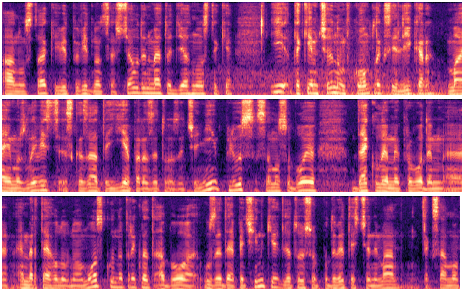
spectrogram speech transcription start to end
анус. Так, і відповідно це ще один метод діагностики. І таким чином в комплексі лікар має можливість сказати, є паразитози чи ні. Плюс, само собою, деколи ми проводимо е, МРТ головного мозку, наприклад, або УЗД печінки, для того, щоб подивитися, чи нема так само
